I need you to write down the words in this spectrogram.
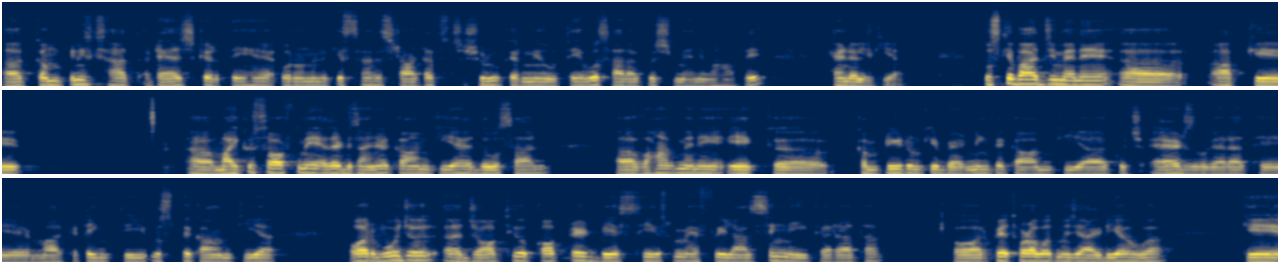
कंपनी uh, के साथ अटैच करते हैं और उन्होंने किस तरह से स्टार्टअप्स शुरू करने होते हैं वो सारा कुछ मैंने वहाँ पे हैंडल किया। उसके बाद जी मैंने आपके माइक्रोसॉफ्ट में एज ए डिज़ाइनर काम किया है दो साल। वहाँ पे मैंने एक कंप्लीट उनकी ब्रांडिंग पे काम किया, कुछ एड्स वगैरह थे मार्केटिंग थी, उस पर काम किया। और वो जो जॉब थी वो कॉपरेट बेस थी, उसमें मैं फ्रीलांसिंग नहीं कर रहा था। और फिर थोड़ा बहुत मुझे आइडिया हुआ कि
